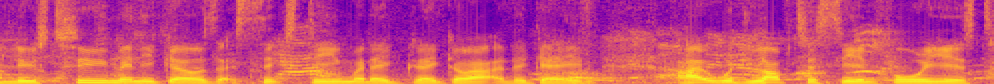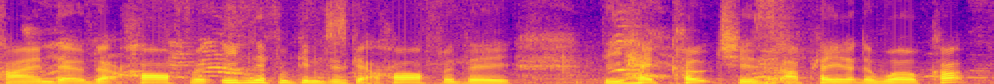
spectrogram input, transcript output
lose too many girls at 16 when they, they go out of the game. I would love to see in four years' time that, that half, of, even if we can just get half of the, the head coaches are playing at the World Cup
